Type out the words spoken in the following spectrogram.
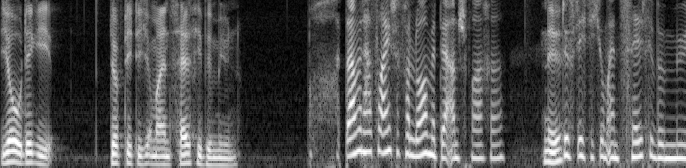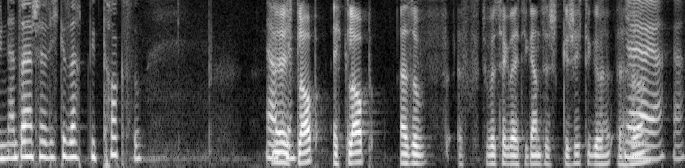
yo, Diggi, dürfte ich dich um ein Selfie bemühen? Damit hast du eigentlich schon verloren mit der Ansprache. Nee, Dürfte ich dich um ein Selfie bemühen? An seiner Stelle hätte ich gesagt, wie talkst du? Ja, nee okay. ich glaube, ich glaube, also du wirst ja gleich die ganze Geschichte ge- hören. ja, ja, ja, ja.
